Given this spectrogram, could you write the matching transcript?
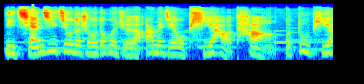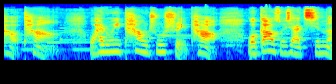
你前期灸的时候都会觉得二妹姐我皮好烫，我肚皮好烫，我还容易烫出水泡。我告诉一下亲们。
